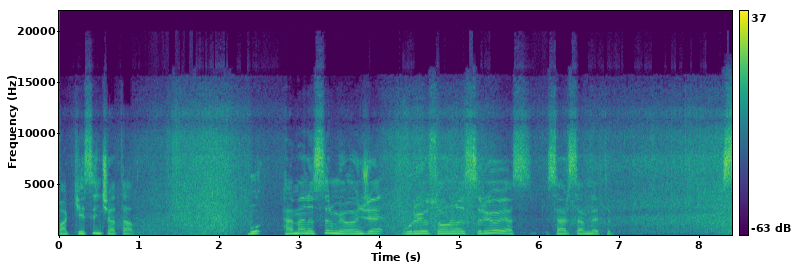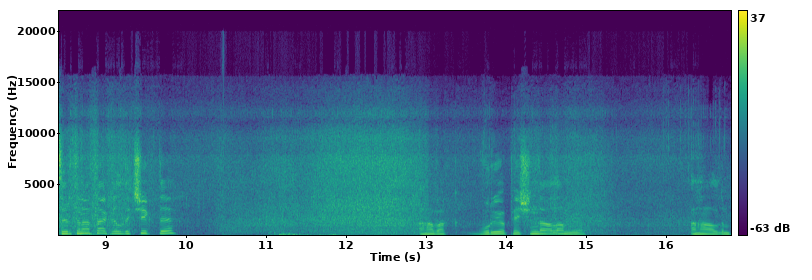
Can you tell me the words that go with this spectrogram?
Bak kesin çatal. Bu hemen ısırmıyor. Önce vuruyor sonra ısırıyor ya sersemletip. Sırtına takıldı çıktı. Aha bak vuruyor peşinde alamıyor. Aha aldım.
